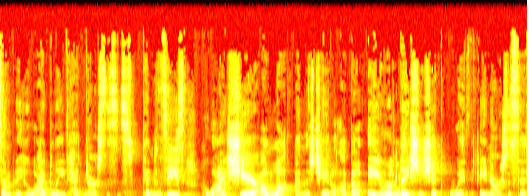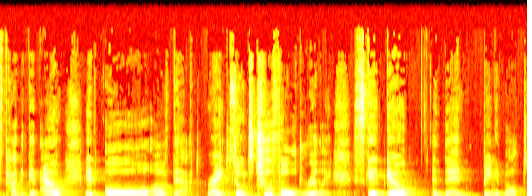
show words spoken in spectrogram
somebody who I believe had narcissistic tendencies, who I share a lot on this channel about a relationship with a narcissist, how to get out, and all of that, right? So it's twofold, really scapegoat and then being involved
